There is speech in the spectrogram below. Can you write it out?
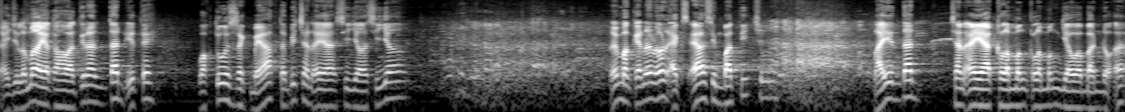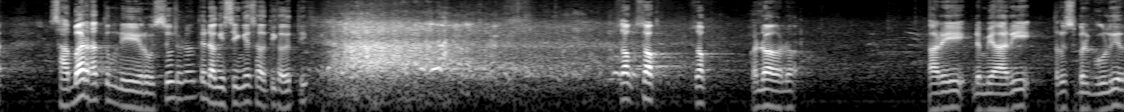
Nah jelema aya kekhawatiran tad ieu teh waktu geus rek beak tapi can aya sinyal-sinyal. Eh makanya non XL simpati cuma. Lain tad can aya kelemeng-kelemeng jawaban doa. Sabar atuh di rusuh curang teh da ngisingnya saeutik-saeutik. Sok sok sok. Kedua kedua. Hari demi hari terus bergulir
